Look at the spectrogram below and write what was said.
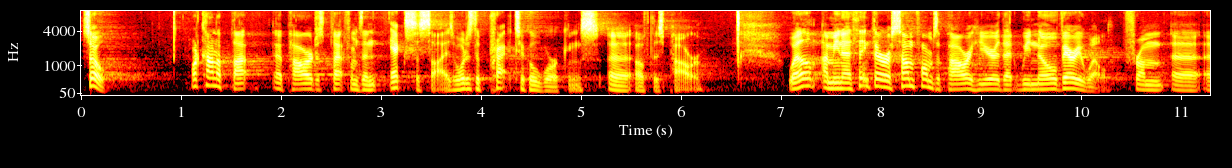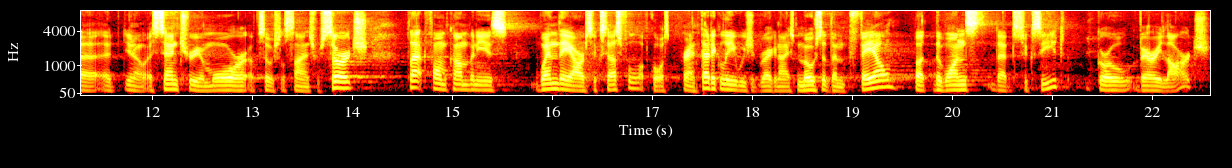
So, what kind of uh, power does platforms then exercise? What is the practical workings uh, of this power? Well, I mean, I think there are some forms of power here that we know very well from uh, uh, you know, a century or more of social science research. Platform companies, when they are successful, of course, parenthetically, we should recognize most of them fail, but the ones that succeed grow very large.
